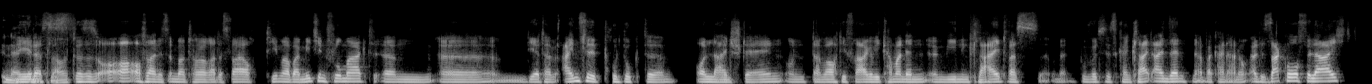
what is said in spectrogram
in der, nee, das Cloud. Ist, das ist offline ist immer teurer. Das war auch Thema beim Mädchenflohmarkt. Ähm, äh, die hat halt Einzelprodukte online stellen. Und dann war auch die Frage, wie kann man denn irgendwie ein Kleid, was, oder du würdest jetzt kein Kleid einsenden, aber keine Ahnung, alte Sakko vielleicht,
